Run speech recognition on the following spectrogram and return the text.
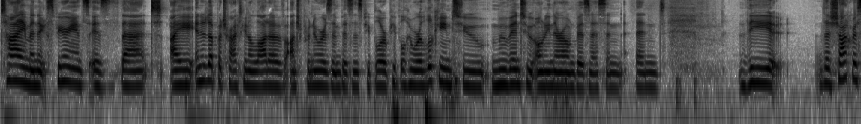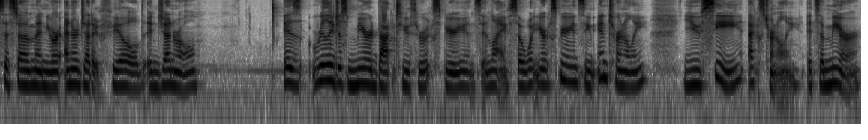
time and experience is that I ended up attracting a lot of entrepreneurs and business people or people who were looking to move into owning their own business and and the the chakra system and your energetic field in general is really just mirrored back to you through experience in life. So, what you're experiencing internally, you see externally. It's a mirror.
